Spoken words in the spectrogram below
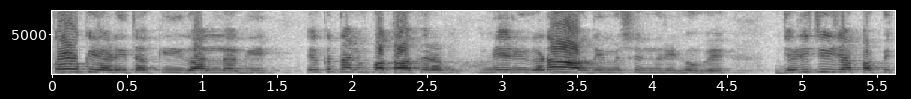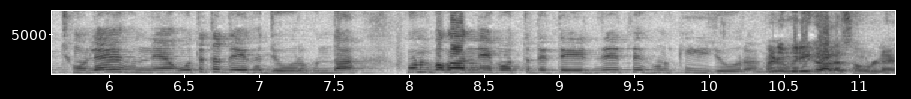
ਧੋਕੇ ਵਾਲੀ ਤਾਂ ਕੀ ਗੱਲ ਲੱਗੀ ਇੱਕ ਤੈਨੂੰ ਪਤਾ ਫਿਰ ਮੇਰੀ ਕਿਹੜਾ ਆਪਦੀ ਮਸ਼ੀਨਰੀ ਹੋਵੇ ਜਿਹੜੀ ਚੀਜ਼ ਆਪਾਂ ਪਿੱਛੋਂ ਲਿਆਏ ਹੁੰਨੇ ਆ ਉਹ ਤੇ ਤਾਂ ਦੇਖ ਜ਼ੋਰ ਹੁੰਦਾ। ਹੁਣ ਬਗਾਨੇ ਪੁੱਤ ਦੇ ਤੇ ਇਹਦੇ ਤੇ ਹੁਣ ਕੀ ਜ਼ੋਰ ਆ ਭੈਣੇ ਮੇਰੀ ਗੱਲ ਸੁਣ ਲੈ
